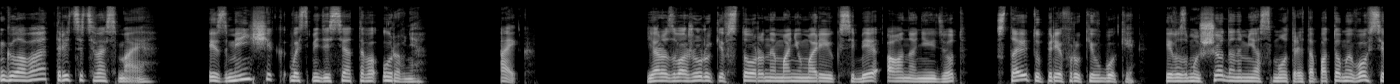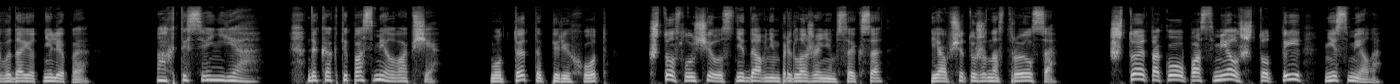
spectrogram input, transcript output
Глава 38. Изменщик 80 уровня. Айк. Я развожу руки в стороны, маню Марию к себе, а она не идет. Стоит, уперев руки в боки, и возмущенно на меня смотрит, а потом и вовсе выдает нелепое. «Ах ты свинья! Да как ты посмел вообще?» Вот это переход. Что случилось с недавним предложением секса? Я вообще-то уже настроился. Что я такого посмел, что ты не смела?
